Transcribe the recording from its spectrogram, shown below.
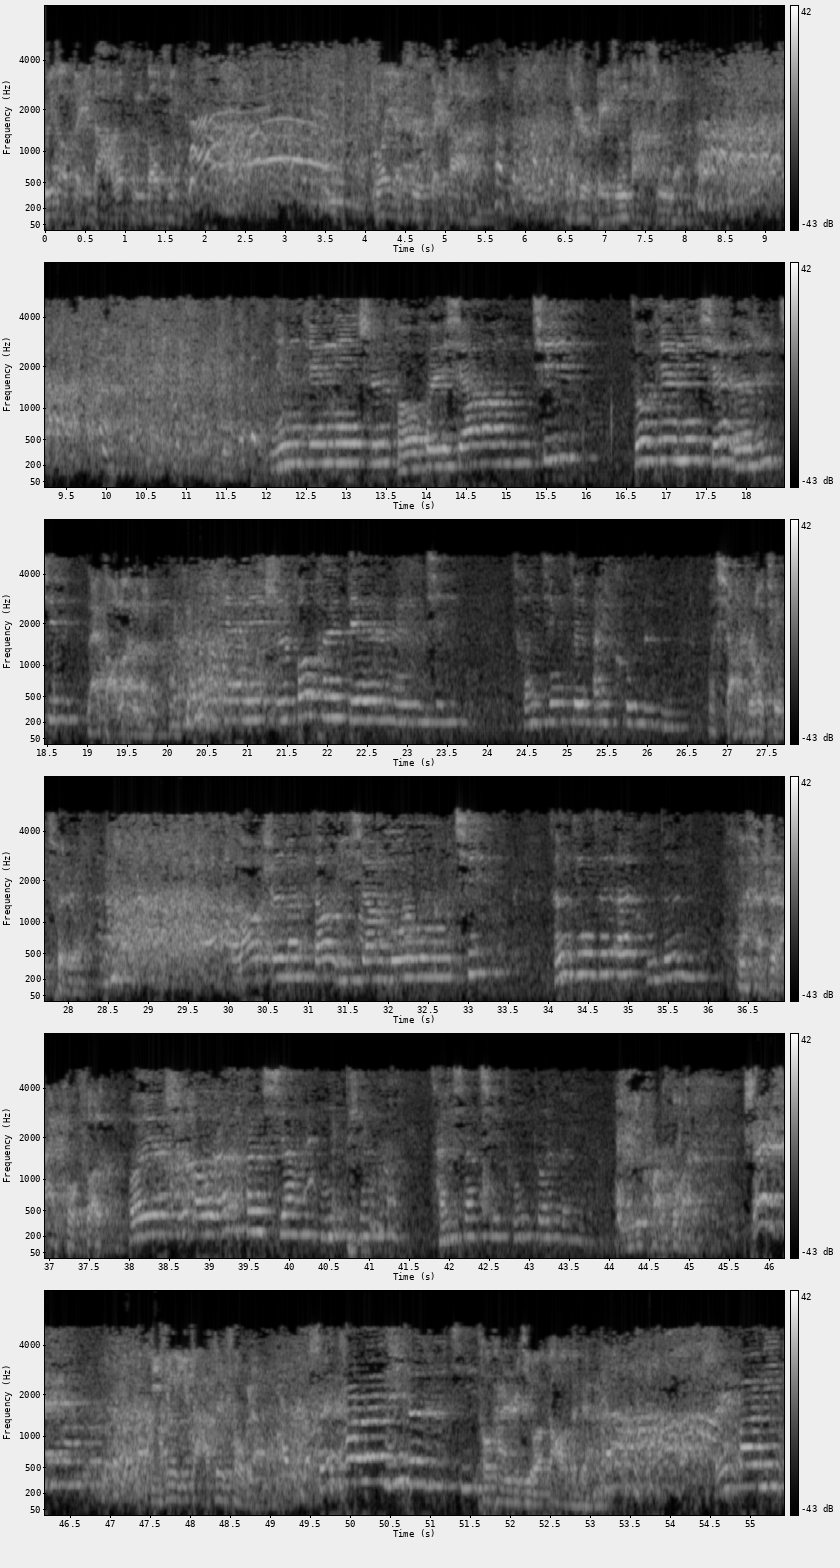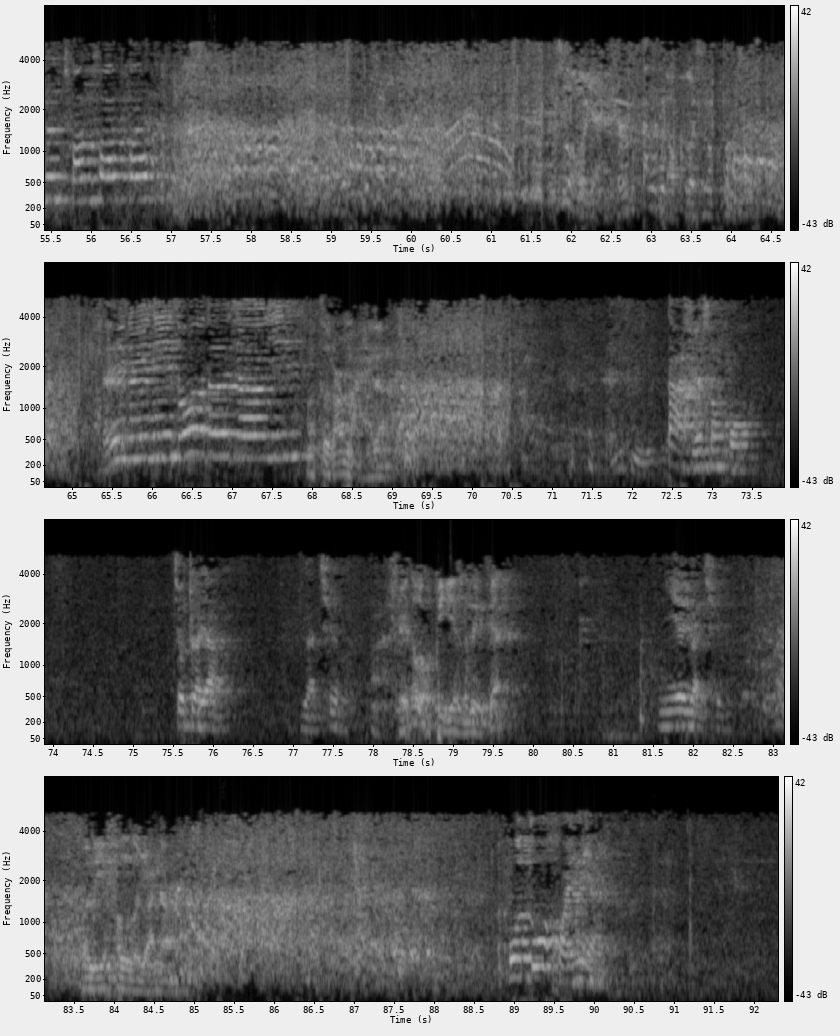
回到北大，我很高兴。我也是北大的，我是北京大兴的。明天你是否会想起昨天你写的日记？来捣乱的了。明天你是否还惦记曾经最爱哭的你？我小时候挺脆弱，老 师们早已想不起曾经最爱哭的你。是爱哭说了。我也是偶然翻相片，才想起同桌的你。我们一块儿坐着，谁说？一惊一乍，真受不了。谁看了你的日记？偷看日记，我告他去。谁把你的长发盘？这个眼神儿当不了歌星。谁给你做的嫁衣？我自个儿买的。大学生活就这样远去了，啊，谁都有毕业的那天。你也远去了。我离疯子远点儿。我多怀念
